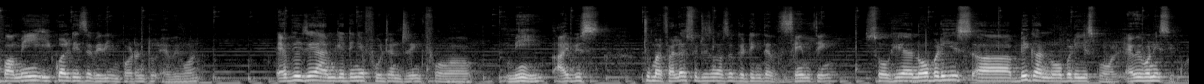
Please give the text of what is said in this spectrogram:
For me, equality is very important to everyone. Every day I'm getting a food and drink for me. I wish to my fellow citizens also getting the same thing. So here nobody is uh, big and nobody is small. Everyone is equal.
